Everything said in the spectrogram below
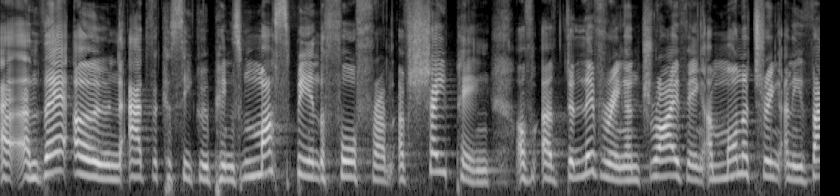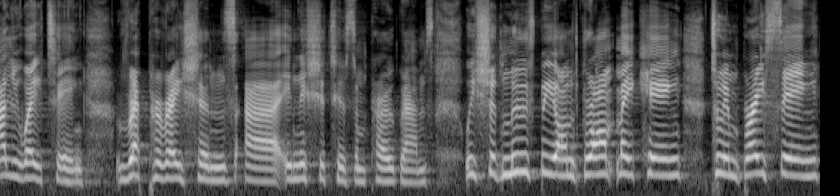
uh, and their own advocacy groupings must be in the forefront of shaping, of, of delivering and driving and monitoring and evaluating reparations uh, initiatives and programs. We should move beyond grant making to embracing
